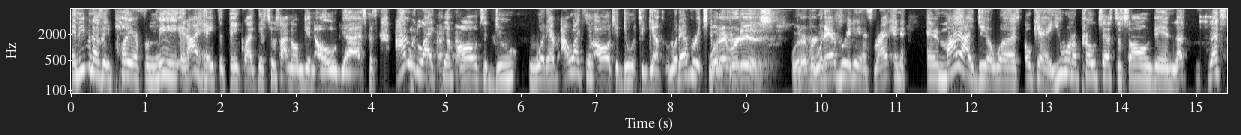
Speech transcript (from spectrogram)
and even as a player for me, and I hate to think like this too, so I know I'm getting old, guys, because I would like them all to do whatever. I would like them all to do it together, whatever it's whatever it is, whatever it whatever is. it is, right? And and my idea was, okay, you want to protest a song, then let let's.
